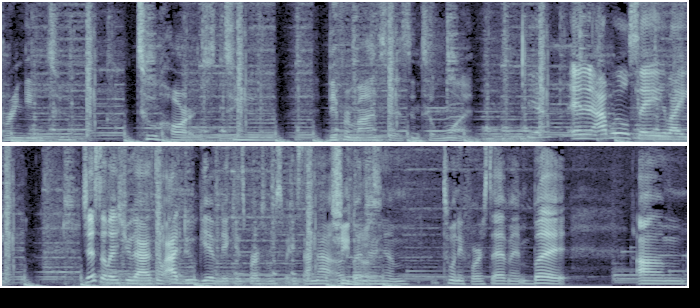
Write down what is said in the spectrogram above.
bringing two two hearts, two different mindsets into one. Yeah, and I will say, like, just to let you guys know, I do give Nick his personal space. I'm not she under does. him 24 seven, but um,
